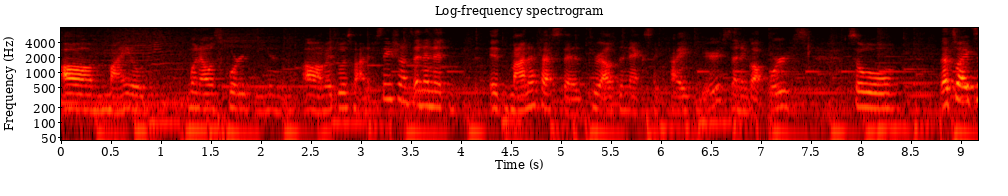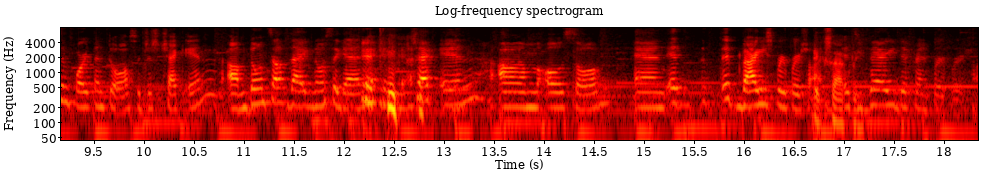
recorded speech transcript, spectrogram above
um, mild when I was 14. Um, it was manifestations, and then it it manifested throughout the next like five years, and it got worse. So that's why it's important to also just check in. Um, don't self-diagnose again. check in um, also, and it it varies per person. Exactly. It's very different per person.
